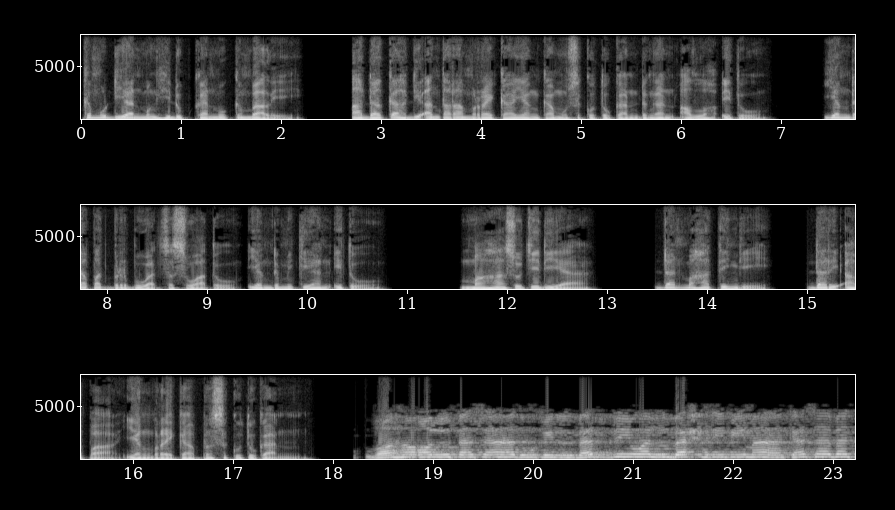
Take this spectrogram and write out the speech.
kemudian menghidupkanmu kembali. Adakah di antara mereka yang kamu sekutukan dengan Allah itu, yang dapat berbuat sesuatu yang demikian itu? Maha suci dia, dan maha tinggi dari apa yang mereka persekutukan. ظهر الفساد في البر والبحر بما كسبت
